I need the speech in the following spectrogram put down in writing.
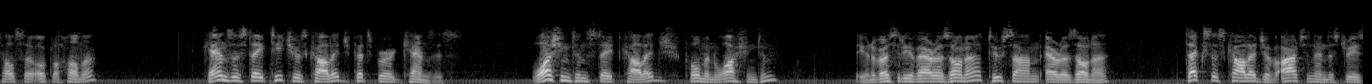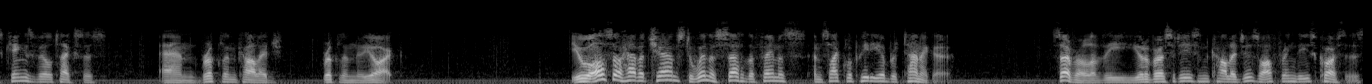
Tulsa, Oklahoma, Kansas State Teachers College, Pittsburgh, Kansas, Washington State College, Pullman, Washington, the University of Arizona, Tucson, Arizona, Texas College of Arts and Industries, Kingsville, Texas, and Brooklyn College, Brooklyn, New York. You also have a chance to win a set of the famous Encyclopedia Britannica. Several of the universities and colleges offering these courses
